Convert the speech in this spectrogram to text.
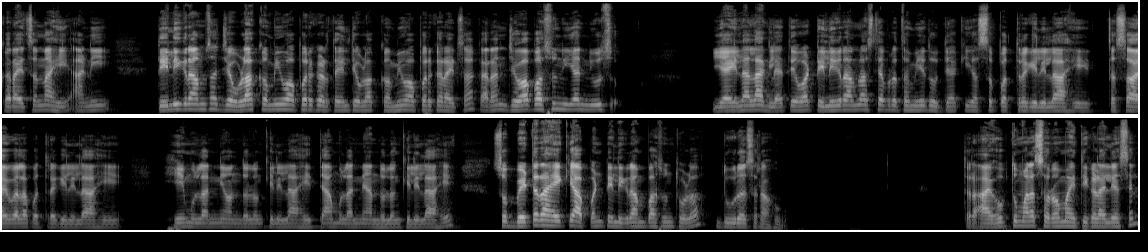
करायचं नाही आणि टेलिग्रामचा जेवढा कमी वापर करता येईल तेवढा कमी वापर करायचा. कारण जेव्हापासून या न्यूज यायला लागल्या तेव्हा टेलिग्रामलाच त्या प्रथम येत होत्या की असं पत्र गेलेलं आहे तसं आयोगाला पत्र गेलेलं आहे हे मुलांनी आंदोलन केलेलं आहे त्या मुलांनी आंदोलन केलेलं आहे. सो बेटर आहे की आपण टेलिग्रामपासून थोडं दूरच राहू. तर आय होप तुम्हाला सर्व माहिती कळाली असेल.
